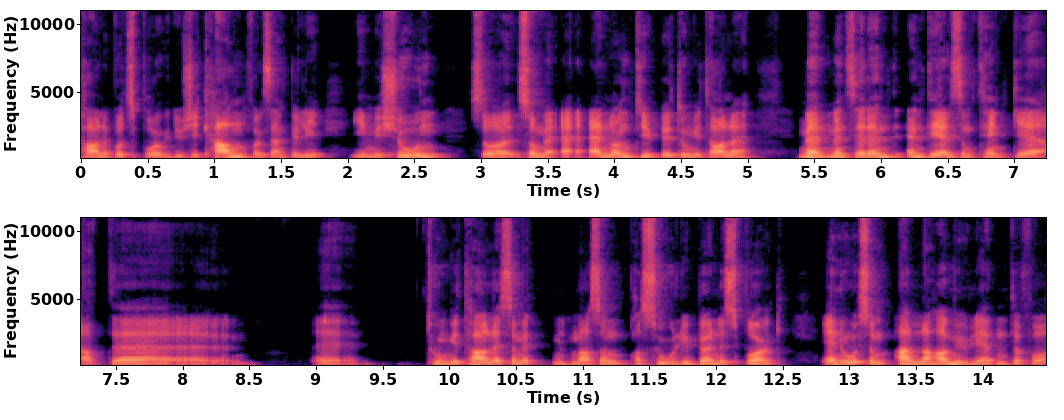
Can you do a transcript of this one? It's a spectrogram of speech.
taler på et språk du ikke kan, f.eks. I, i misjon, som er enda en type tungetale. Men, men, så er det en, en del som tenker at uh, uh, tungetale som et mer sånn personlig bønnespråk er noe som alle har muligheten til å få.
